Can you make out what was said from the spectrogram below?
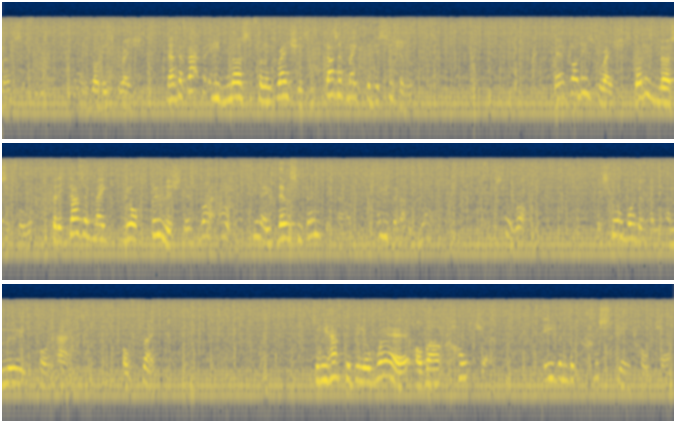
merciful and God is gracious. Now, the fact that he's merciful and gracious doesn't make the decision yeah, God is gracious, God is merciful, but it doesn't make your foolishness right. Oh, you know, there was some benefit out of it. Oh, yeah, but that was wrong. It was still wrong. It still wasn't a, a move or an act of faith. So we have to be aware of our culture, even the Christian culture,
